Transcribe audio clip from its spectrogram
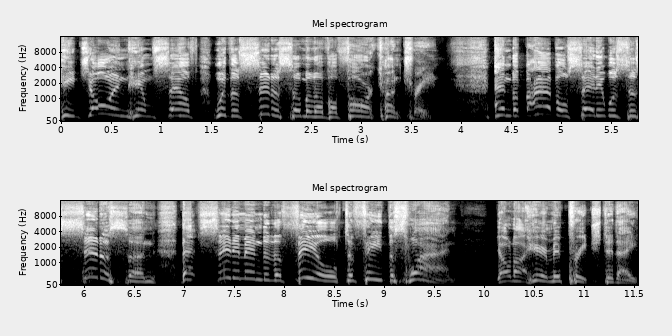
He joined himself with a citizen of a far country. And the Bible said it was the citizen that sent him into the field to feed the swine. Y'all not hearing me preach today.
